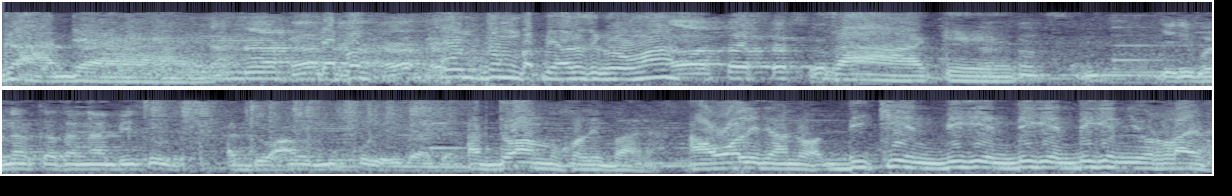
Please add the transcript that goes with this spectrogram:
gadai. Dapat untung, tapi harus ke rumah sakit. Jadi benar kata Nabi itu doa mukul ibadah. Doa mukul ibadah. Awali dengan doa. Bikin, bikin, bikin, bikin your life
